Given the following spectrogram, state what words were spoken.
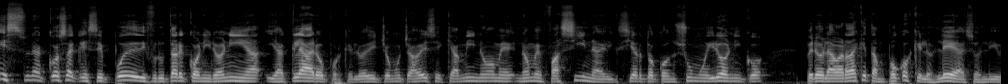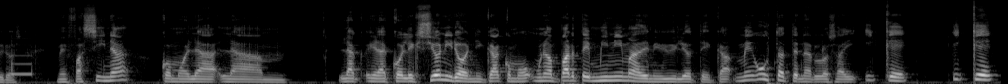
es una cosa que se puede disfrutar con ironía y aclaro, porque lo he dicho muchas veces, que a mí no me, no me fascina el cierto consumo irónico, pero la verdad es que tampoco es que los lea esos libros. Me fascina como la, la, la, la colección irónica, como una parte mínima de mi biblioteca. Me gusta tenerlos ahí. ¿Y qué? ¿Y qué?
